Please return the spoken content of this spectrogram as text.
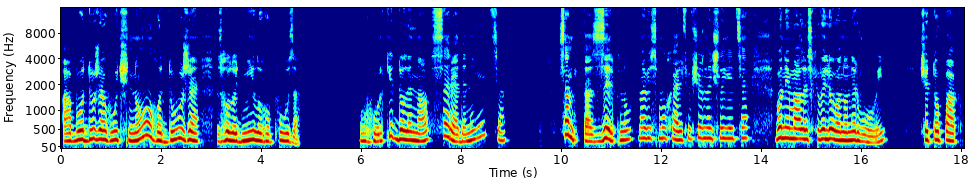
або дуже гучного, дуже зголоднілого пуза. Гуркіт долинав зсередини яйця. Санта зиркнув на вісьмох ельфів, що знайшли яйце. Вони мали схвильовано нервовий, чи то пак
